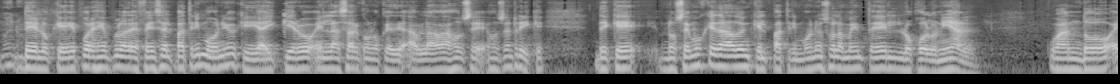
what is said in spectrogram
Bueno. de lo que es, por ejemplo, la defensa del patrimonio, que ahí quiero enlazar con lo que hablaba José, José Enrique, de que nos hemos quedado en que el patrimonio solamente es lo colonial. Cuando, eh,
